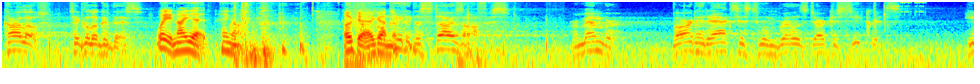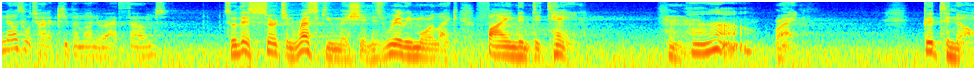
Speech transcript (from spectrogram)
Carlos, take a look at this. Wait, not yet. Hang on. okay, I got Located nothing. the STARS office. Remember, Bard had access to Umbrella's darkest secrets. He knows we'll try to keep him under our thumbs. So this search and rescue mission is really more like find and detain. Oh. Right. Good to know.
